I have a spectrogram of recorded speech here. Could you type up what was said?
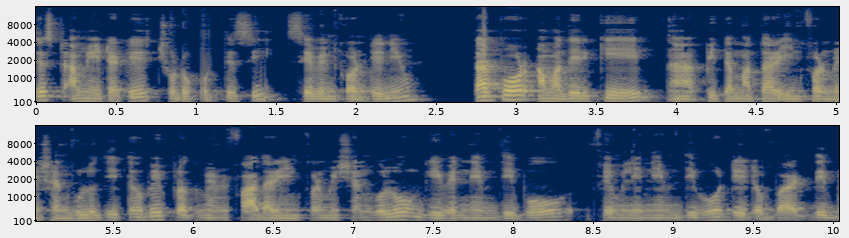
জাস্ট আমি এটাকে ছোট করতেছি সেভেন কন্টিনিউ তারপর আমাদেরকে পিতামাতার ইনফরমেশনগুলো দিতে হবে। প্রথমে আমি ফাদার ইনফরমেশনগুলো গিভেন নেম দিব ফ্যামিলি নেম দিব ডেট অফ বার্থ দিব।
